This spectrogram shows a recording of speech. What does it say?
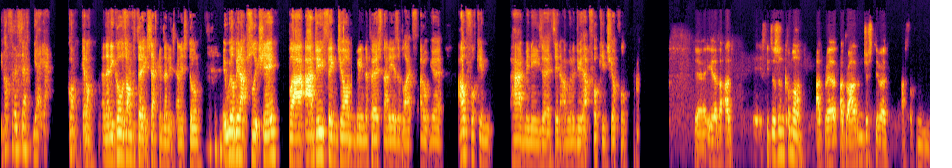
you got 30 seconds? Yeah, yeah, go on, get on. And then he goes on for 30 seconds and it's, and it's done. It will be an absolute shame, but I, I do think Jordan being the person that he is of like, I don't care how fucking hard my knees hurting, I'm going to do that fucking shuffle. Yeah, either that. I'd, if he doesn't come on, I'd, I'd rather him just do a, fucking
